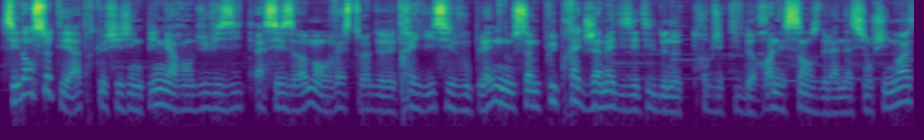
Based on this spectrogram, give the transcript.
C'est dans ce théâtre que Xi Jinping a rendu visite à ces hommes en veste de treillis, s'il vous plaît nous sommes plus près que jamais, disait-il, de notre objectif de renaissance de la nation chinoise.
